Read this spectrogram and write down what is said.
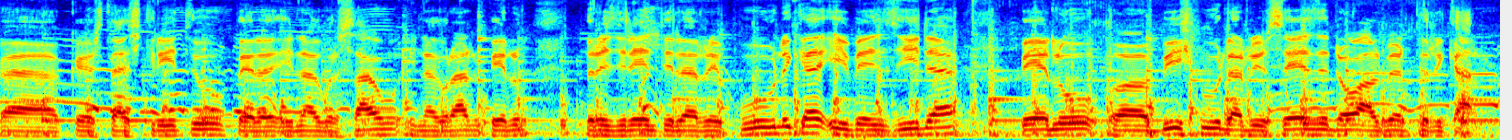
ah, que está escrito pela inauguração, inaugurado pelo Presidente da República e benzida pelo ah, Bispo da Diocese, Dom Alberto Ricardo.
